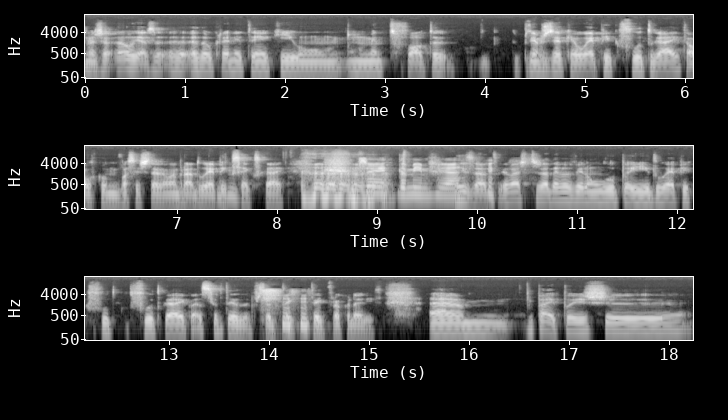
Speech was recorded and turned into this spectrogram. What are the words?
Mas aliás, a, a, da Ucrânia tem aqui um, um momento de flauta podemos dizer que é o Epic Flute Guy, tal como vocês devem lembrar do Epic uhum. Sex Guy. Sim, da meme, yeah. Exato, eu acho que já deve haver um loop aí do Epic Flute, Flute Guy, quase certeza, portanto tenho, tenho que procurar isso. Um, pá, e depois uh,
